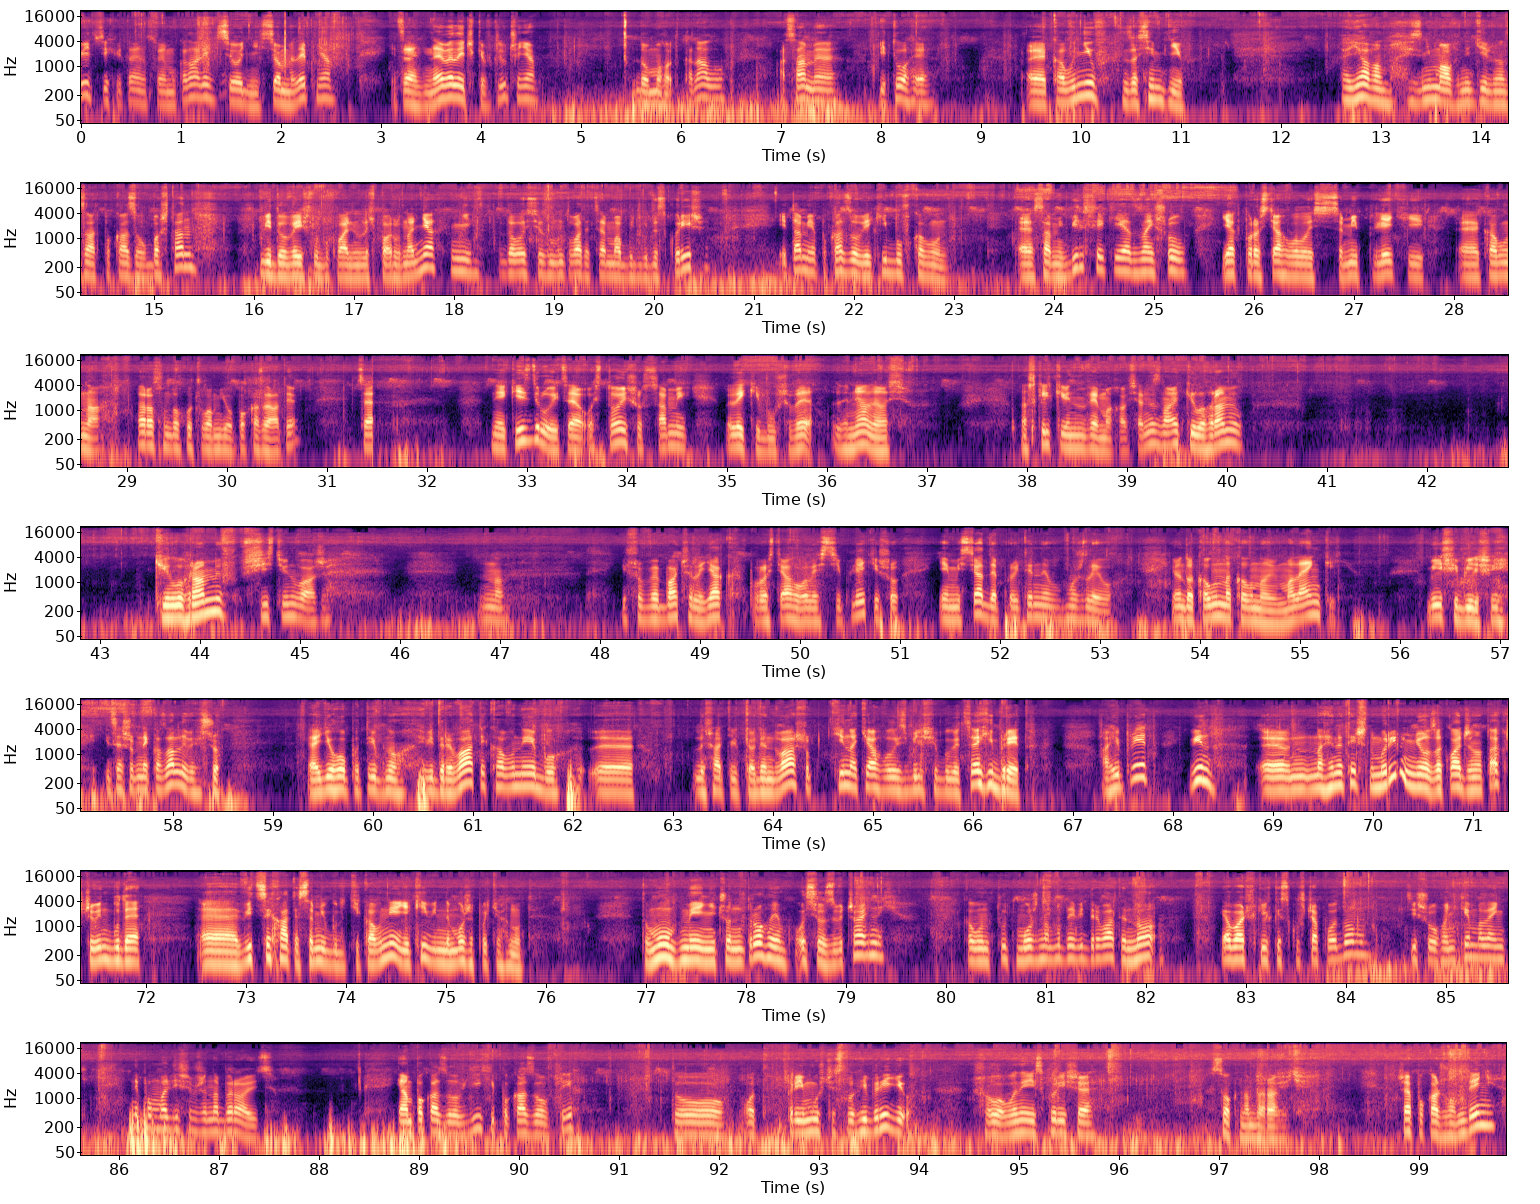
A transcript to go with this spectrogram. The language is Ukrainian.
привіт! Всіх вітаю на своєму каналі. Сьогодні 7 липня і це невеличке включення до мого каналу, а саме ітоги е, кавунів за 7 днів. Я вам знімав неділю назад, показував баштан. Відео вийшло буквально лише пару на днях, мені вдалося змонтувати, це, мабуть, буде скоріше. І там я показував, який був кавун. Е, Самий більший, який я знайшов, як порозтягувались самі плеті кавуна. Зараз хочу вам його показати. Це не якийсь другий, це ось той, що самий великий був. Що ви зняли ось. Наскільки він вимахався. Не знаю, кілограмів. Кілограмів 6 він важить. Ну. І щоб ви бачили, як розтягувались ці плеті, що є місця, де пройти неможливо. І он до кавун на кавунові маленький, більший більший. І це щоб не казали що е, його потрібно відривати кавуни, бо е, лишати тільки один-два, щоб ті натягувались більші були. Це гібрид. А гібрид, він е, на генетичному рівні в нього закладено так, що він буде е, відсихати самі будуть ті кавуни, які він не може потягнути. Тому ми нічого не трогаємо. Ось ось звичайний. Кавун тут можна буде відривати, але я бачу тільки з куща по одному. Ці що огоньки маленькі, не помаліше вже набираються. Я вам показував їх і показував тих, то от преимущество гібридів, що вони і скоріше сок набирають. Ще покажу вам дині.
